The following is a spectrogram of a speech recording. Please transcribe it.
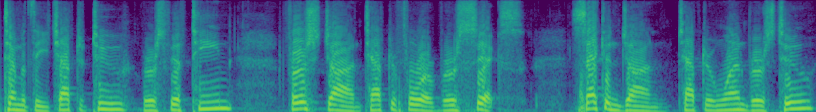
Timothy chapter 2, verse 15. 1 John chapter 4, verse 6. Second John chapter 1 verse 2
